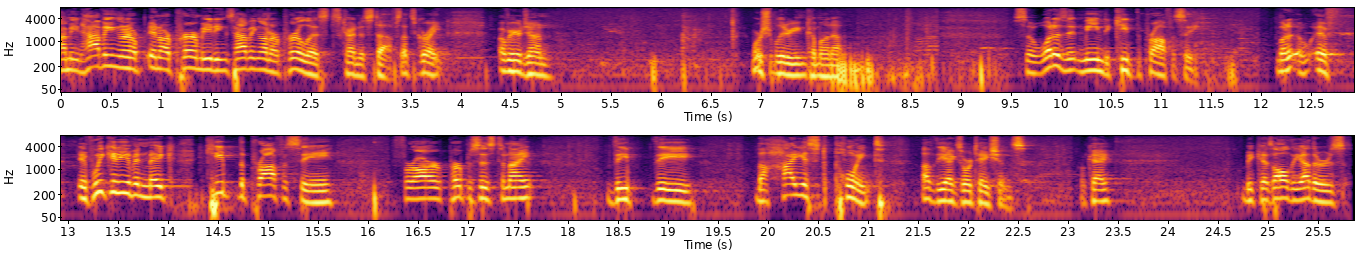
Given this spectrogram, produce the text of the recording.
I mean, having in our, in our prayer meetings, having on our prayer lists kind of stuff. So that's great. Over here, John. Worship leader, you can come on up. So, what does it mean to keep the prophecy? But if if we could even make keep the prophecy for our purposes tonight, the the the highest point of the exhortations, okay? Because all the others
